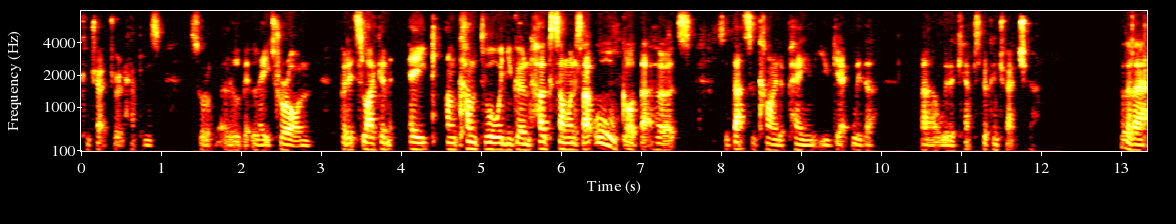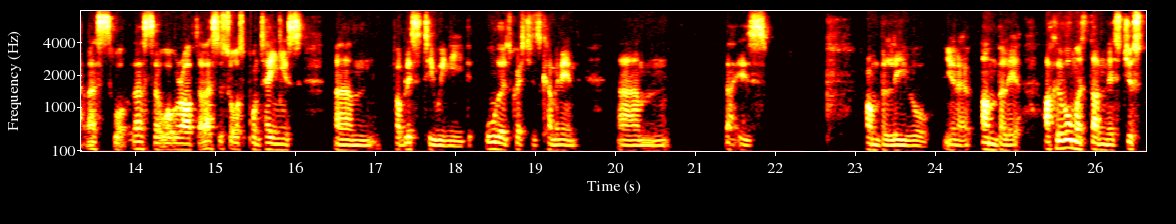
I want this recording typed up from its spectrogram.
Contracture it happens sort of a little bit later on, but it's like an ache, uncomfortable when you go and hug someone. It's like, oh god, that hurts. So that's the kind of pain that you get with a uh, with a capsular contracture. Look at that. That's what that's uh, what we're after. That's the sort of spontaneous um, publicity we need. All those questions coming in. Um, that is unbelievable. You know, unbelievable. I could have almost done this just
